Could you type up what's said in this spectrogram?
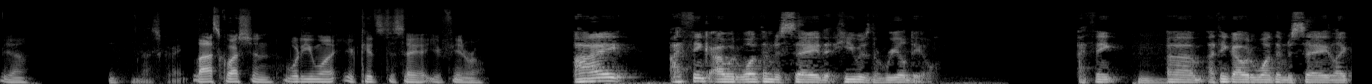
yeah. That's great. Last question. What do you want your kids to say at your funeral? I I think I would want them to say that he was the real deal. I think Hmm. um, I think I would want them to say like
